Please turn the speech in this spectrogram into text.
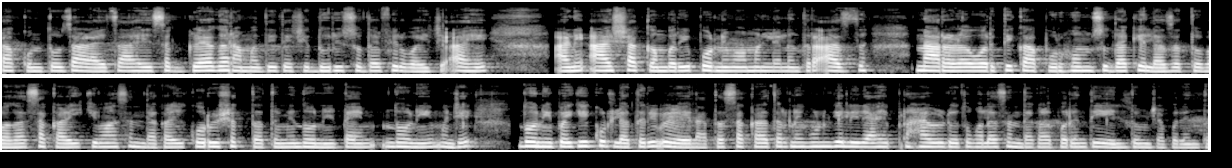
टाकून तो जाळायचा आहे. सगळ्या घरामध्ये त्याची धुरीसुद्धा फिरवायची आहे. आणि आज शाकंबरी पौर्णिमा म्हणल्यानंतर आज नारळावरती कापूर होमसुद्धा केला जातो बघा. सकाळी किंवा संध्याकाळी करू शकता तुम्ही दोन्ही टाईम दोन्ही म्हणजे दोन्हीपैकी कुठल्या तरी वेळेला. आता सकाळ तर निघून गेलेली आहे पण हा व्हिडिओ तुम्हाला संध्याकाळपर्यंत येईल तुमच्यापर्यंत.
